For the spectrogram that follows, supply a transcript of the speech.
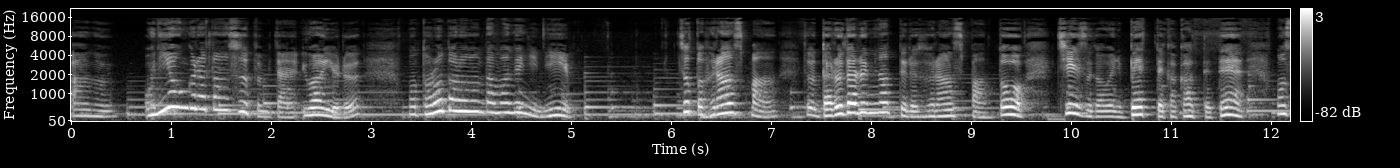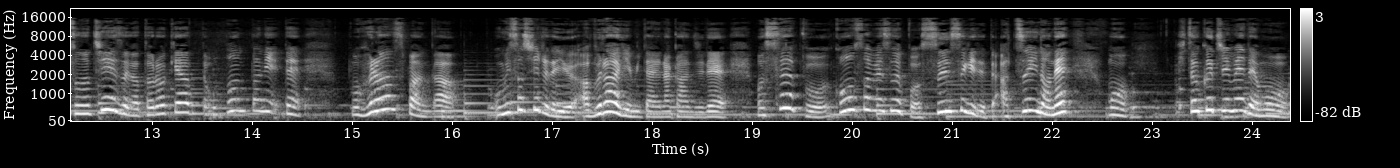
あのオニオングラタンスープみたいないわゆるもうトロトロの玉ねぎにちょっとフランスパンちょっとダルダルになってるフランスパンとチーズが上にベッてかかっててもうそのチーズがとろけ合ってもう本当にでもうフランスパンがお味噌汁でいう油揚げみたいな感じでもうスープをコンソメスープを吸いすぎてて熱いのね。もう一口目でも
